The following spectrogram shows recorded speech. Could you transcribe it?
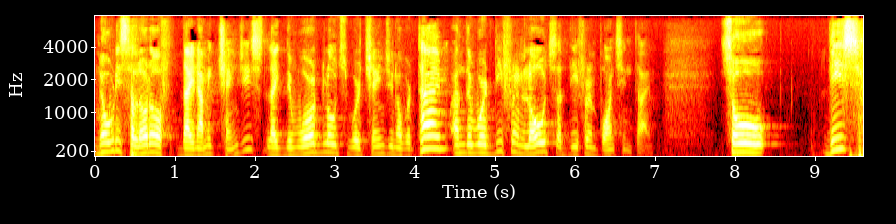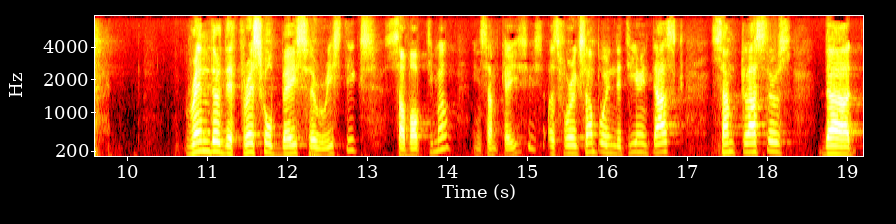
noticed a lot of dynamic changes, like the workloads were changing over time, and there were different loads at different points in time. So this rendered the threshold-based heuristics suboptimal in some cases, as for example, in the tiering task, some clusters that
